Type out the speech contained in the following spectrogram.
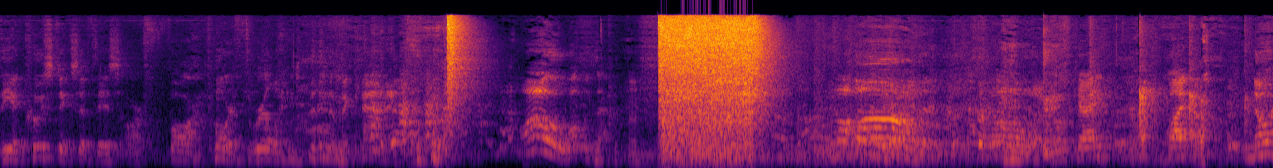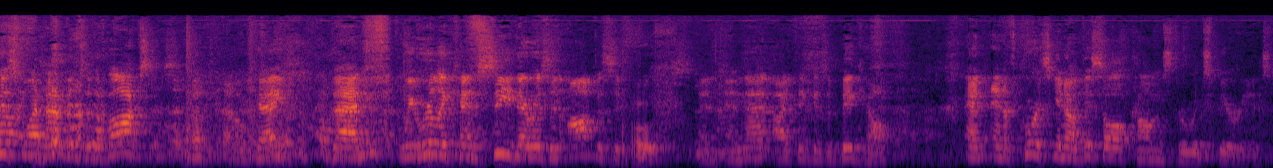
the acoustics of this are far more thrilling than the mechanics. Whoa, what was that? Oh, okay, but notice what happened to the boxes. Okay, that we really can see there is an opposite oh. force, and, and that I think is a big help. And, and of course, you know, this all comes through experience.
